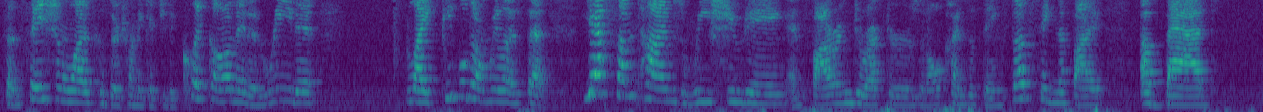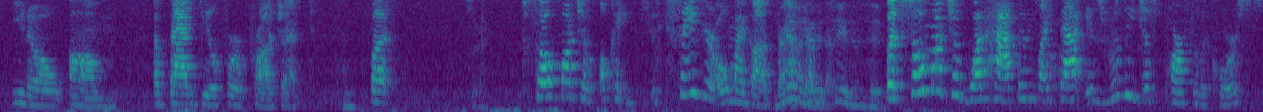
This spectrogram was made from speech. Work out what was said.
sensationalized because they're trying to get you to click on it and read it like people don't realize that yes sometimes reshooting and firing directors and all kinds of things does signify a bad you know um a bad deal for a project but Sorry. so much of okay save your oh my god for I after I'm haven't done. seen it, haven't seen it. But so much of what happens like that is really just par for the course.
